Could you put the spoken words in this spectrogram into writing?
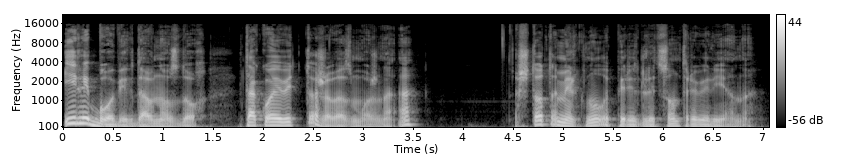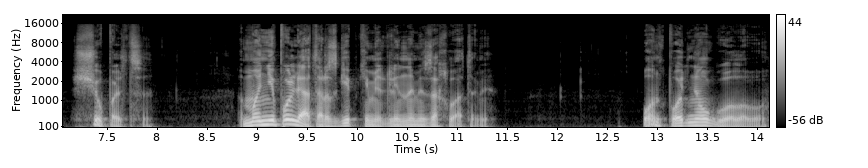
Или Бобик давно сдох. Такое ведь тоже возможно, а? Что-то мелькнуло перед лицом Тревельяна. Щупальца. Манипулятор с гибкими длинными захватами. Он поднял голову.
